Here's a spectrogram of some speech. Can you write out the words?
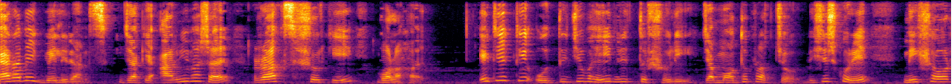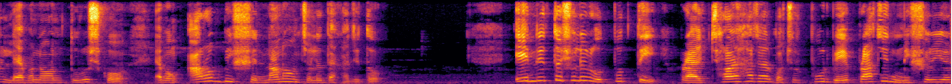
অ্যারাবিক বেলি ডান্স, যাকে আরবি ভাষায় রাক্স সরকি বলা হয় এটি একটি ঐতিহ্যবাহী নৃত্যশৈলী যা মধ্যপ্রাচ্য, বিশেষ করে মিশর, লেবানন, তুরস্ক এবং আরব বিশ্বের নানা অঞ্চলে দেখা যেত। এই নৃত্যশৈলীর উৎপত্তি প্রায় ছয় হাজার বছর পূর্বে প্রাচীন মিশরীয়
